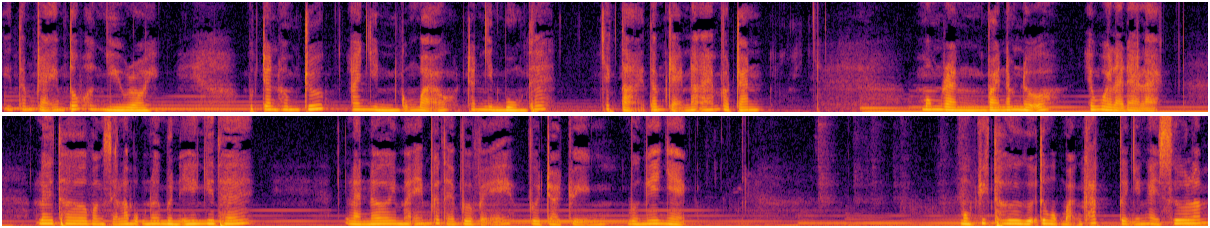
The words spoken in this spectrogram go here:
Nhưng tâm trạng em tốt hơn nhiều rồi. Bức tranh hôm trước, Ai nhìn cũng bảo tranh nhìn buồn thế. Chắc tại tâm trạng nó ám vào tranh. Mong rằng vài năm nữa, Em quay lại Đà Lạt. Lê Thơ vẫn sẽ là một nơi bình yên như thế Là nơi mà em có thể vừa vẽ, vừa trò chuyện, vừa nghe nhạc. Một chiếc thư gửi từ một bạn khách từ những ngày xưa lắm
